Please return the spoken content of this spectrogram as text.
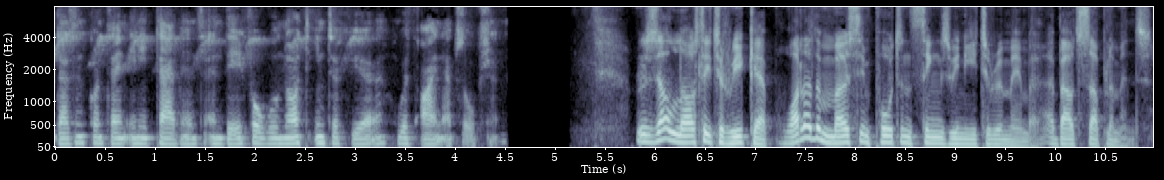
doesn't contain any tannins and therefore will not interfere with iron absorption. Rozelle, lastly, to recap, what are the most important things we need to remember about supplements?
